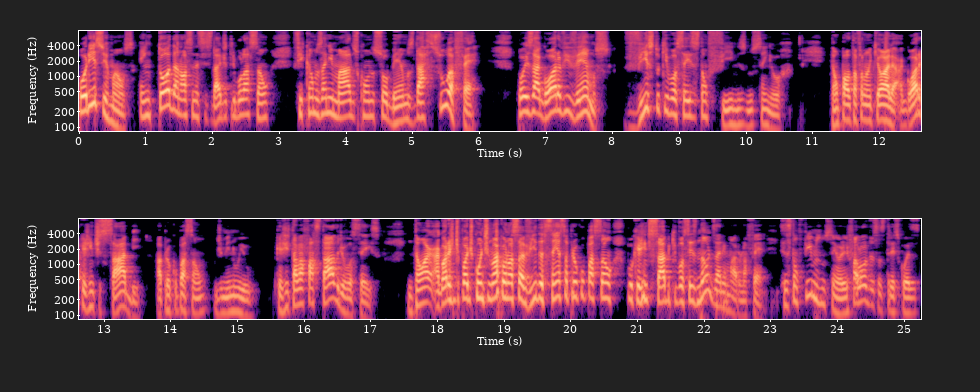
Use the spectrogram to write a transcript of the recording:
Por isso, irmãos, em toda a nossa necessidade e tribulação, ficamos animados quando soubemos da sua fé, pois agora vivemos, visto que vocês estão firmes no Senhor. Então, Paulo está falando aqui: olha, agora que a gente sabe, a preocupação diminuiu, porque a gente estava afastado de vocês. Então agora a gente pode continuar com a nossa vida sem essa preocupação, porque a gente sabe que vocês não desanimaram na fé. Vocês estão firmes no Senhor. Ele falou dessas três coisas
